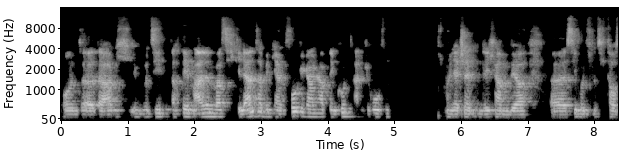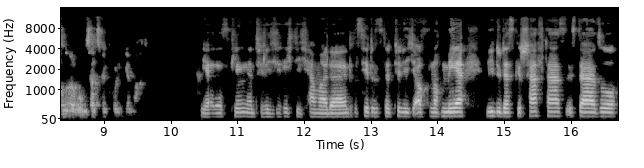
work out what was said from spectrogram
und äh, da habe ich im Prinzip nach dem allem, was ich gelernt habe, bin ich einfach vorgegangen, habe den Kunden angerufen und letztendlich haben wir äh, 47.000 Euro Umsatz mit Kunden gemacht. Ja, das klingt natürlich richtig Hammer. Da interessiert uns natürlich auch noch mehr, wie du das geschafft hast. Ist da so,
